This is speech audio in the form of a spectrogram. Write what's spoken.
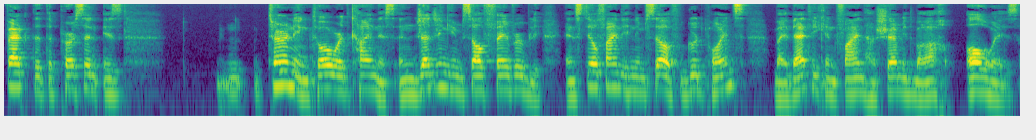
fact that the person is turning toward kindness and judging himself favorably and still finding himself good points, by that he can find Hashem Itbarach always.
